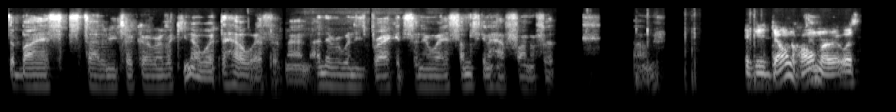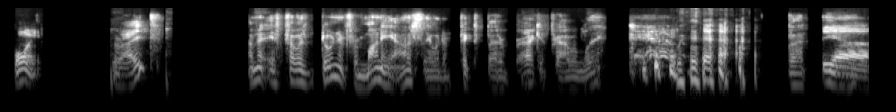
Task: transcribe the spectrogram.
the bias side of me took over. I was like, you know what, the hell with it, man. I never win these brackets anyway, so I'm just gonna have fun with it. Um, If you don't homer it, was the point? right? I'm not. If I was doing it for money, honestly, I would have picked a better bracket probably. But yeah,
